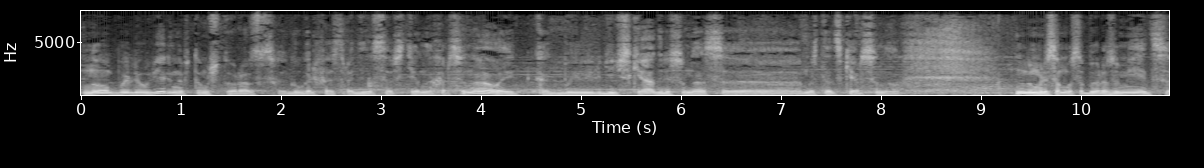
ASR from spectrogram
но были уверены в том, что раз Гогольфест родился в стенах Арсенала, и как бы юридический адрес у нас э, Мистецкий Арсенал, ну, думаю, само собою розуміється.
